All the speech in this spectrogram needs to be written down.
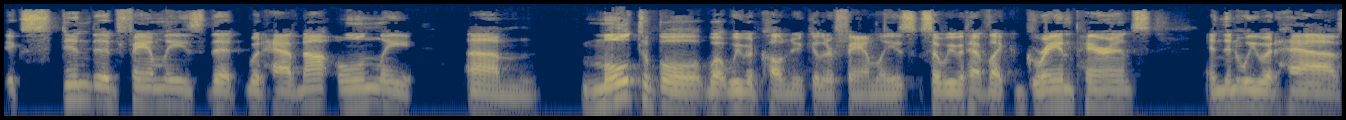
extended families that would have not only um, multiple what we would call nuclear families. So we would have like grandparents, and then we would have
